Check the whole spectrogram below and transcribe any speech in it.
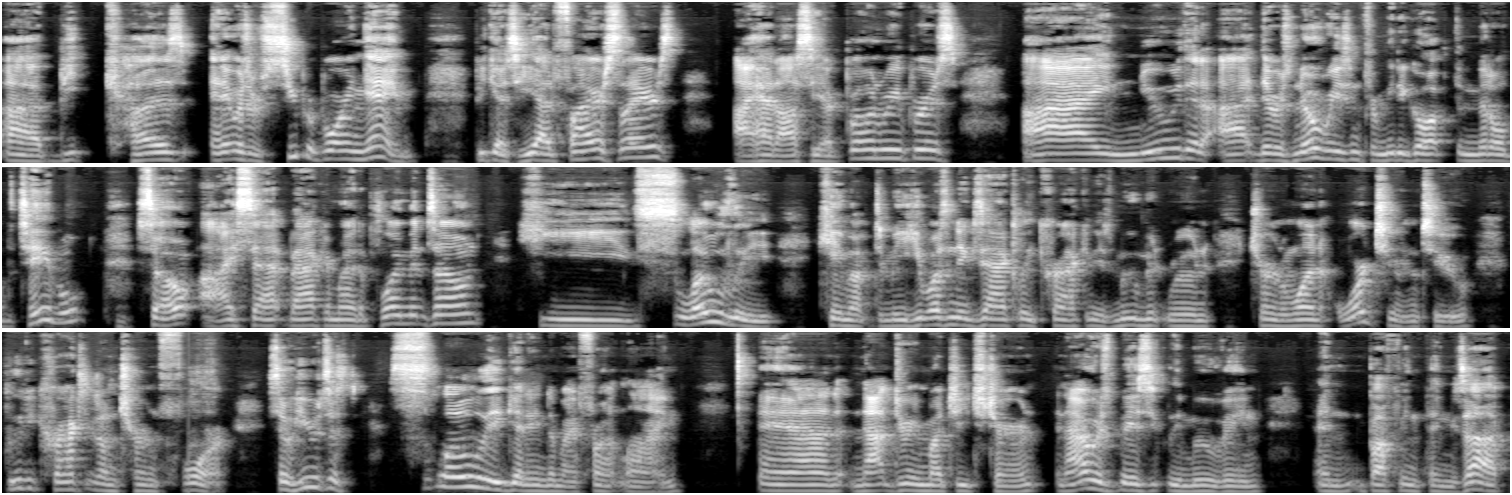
Uh, because, and it was a super boring game because he had Fyreslayers, I had Ossiarch Bonereapers. I knew that I, there was no reason for me to go up the middle of the table. So I sat back in my deployment zone. He slowly came up to me. He wasn't exactly cracking his movement rune turn one or turn two. I believe he cracked it on turn four. So he was just slowly getting to my front line and not doing much each turn. And I was basically moving and buffing things up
